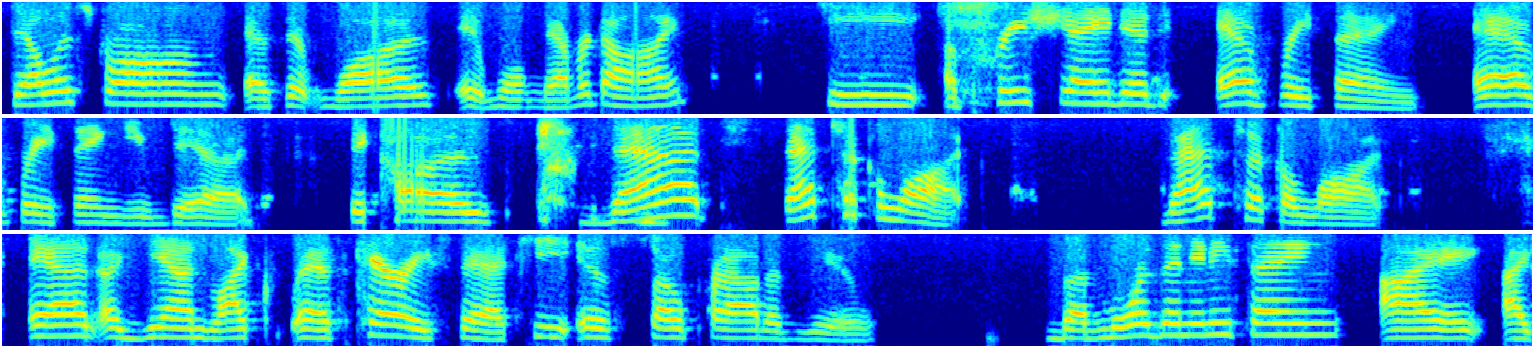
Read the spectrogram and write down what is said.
still as strong as it was. It will never die. He appreciated everything, everything you did because that that took a lot. That took a lot. And again, like as Keri said, he is so proud of you. But more than anything, I I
